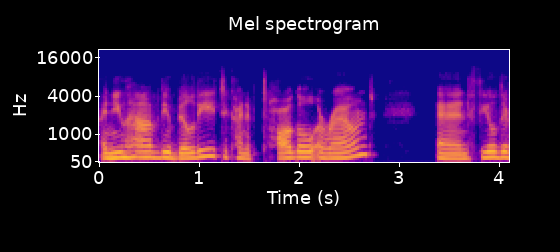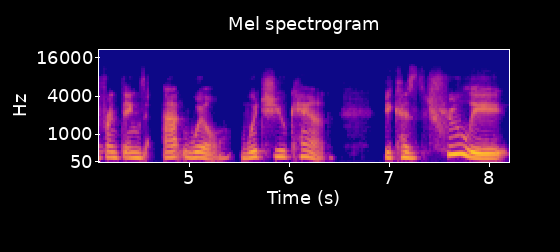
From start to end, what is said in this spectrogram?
And you have the ability to kind of toggle around and feel different things at will, which you can. Because truly,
